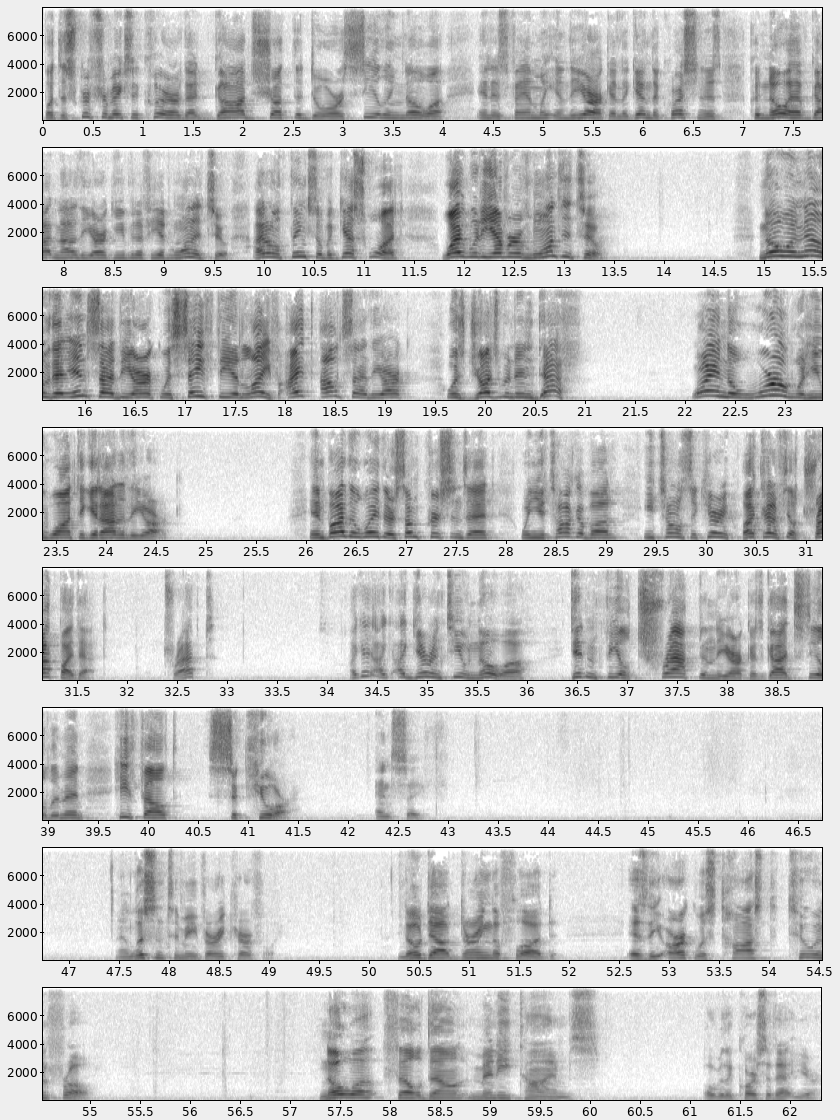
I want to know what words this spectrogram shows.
But the scripture makes it clear that God shut the door, sealing Noah and his family in the ark. And again, the question is could Noah have gotten out of the ark even if he had wanted to? I don't think so, but guess what? Why would he ever have wanted to? Noah knew that inside the ark was safety and life, outside the ark was judgment and death. Why in the world would he want to get out of the ark? And by the way, there are some Christians that, when you talk about eternal security, well, I kind of feel trapped by that. Trapped? I, I, I guarantee you, Noah didn't feel trapped in the ark as God sealed him in. He felt secure and safe. And listen to me very carefully. No doubt during the flood, as the ark was tossed to and fro, Noah fell down many times over the course of that year.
